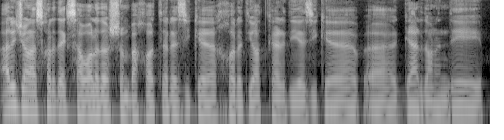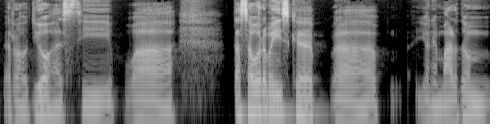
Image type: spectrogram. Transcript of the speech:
علی جان از خودت یک سوال داشتم به خاطر از که خودت یاد کردی از که گرداننده رادیو هستی و تصور است که یعنی مردم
